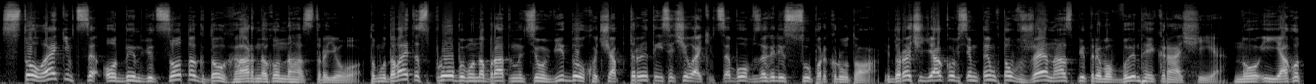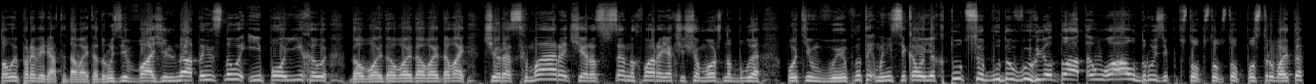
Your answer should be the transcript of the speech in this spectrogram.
100 лайків це 1% до гарного настрою. Тому давайте спробуємо набрати на цьому відео хоча б 3000 лайків. Це було взагалі супер круто. І до речі, дякую всім тим, хто вже нас підтримав. Ви найкращі. Ну і я готовий перевіряти. Давайте, друзі, важіль натиснули і поїхали. Давай, давай, давай, давай. Через хмари, через все. Ну хмари, якщо що можна буде потім випнути. Мені цікаво, як тут це буде виглядати. Вау, друзі, стоп, стоп, стоп, постривайте.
